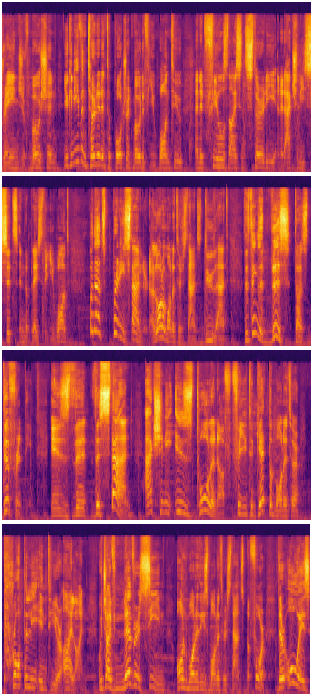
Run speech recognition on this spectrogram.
range of motion. You can even turn it into portrait mode if you want to, and it feels nice and sturdy, and it actually sits in the place that you want. But that's pretty standard. A lot of monitor stands do that. The thing that this does differently is that the stand actually is tall enough for you to get the monitor properly into your eye line, which I've never seen on one of these monitor stands before. They're always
